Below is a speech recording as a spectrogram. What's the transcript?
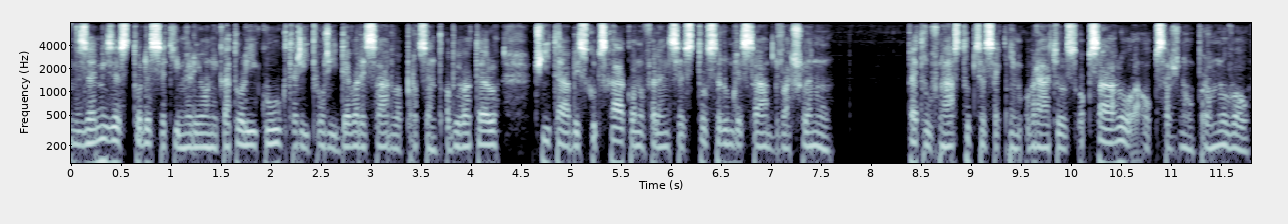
V zemi ze 110 miliony katolíků, kteří tvoří 92% obyvatel, čítá biskupská konference 172 členů. Petrův nástupce se k ním obrátil s obsáhlou a obsažnou promluvou.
